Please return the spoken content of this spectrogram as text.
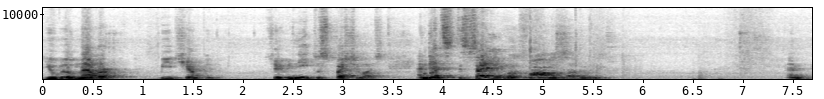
you will never be a champion. So you need to specialize. And that's the same what farmers are doing. And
